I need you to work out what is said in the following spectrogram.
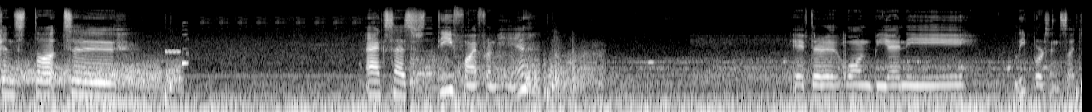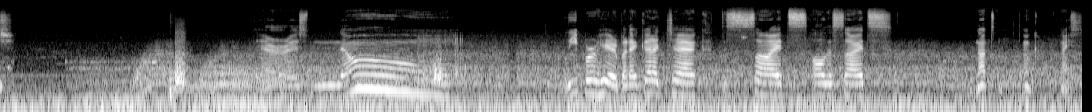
can start to access D5 from here. If there won't be any leapers and such. Leaper here, but I gotta check the sides, all the sides. Nothing. Okay, nice.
